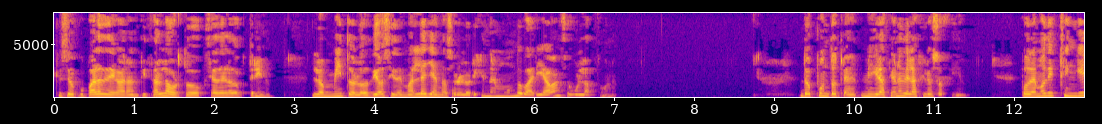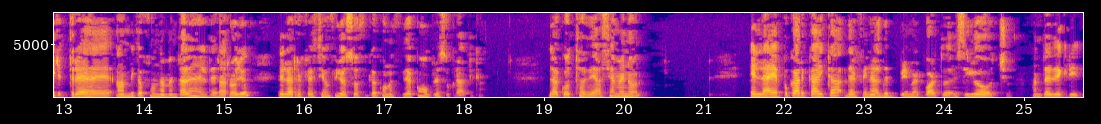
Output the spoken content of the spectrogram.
que se ocupara de garantizar la ortodoxia de la doctrina. Los mitos, los dioses y demás leyendas sobre el origen del mundo variaban según la zona. 2.3. Migraciones de la filosofía. Podemos distinguir tres ámbitos fundamentales en el desarrollo de la reflexión filosófica conocida como presocrática. La costa de Asia Menor, en la época arcaica del final del primer cuarto del siglo VIII a.C.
